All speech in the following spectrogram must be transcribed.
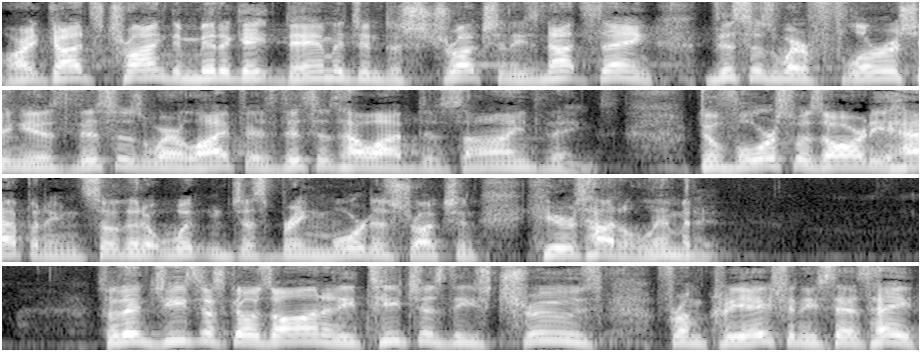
All right, God's trying to mitigate damage and destruction. He's not saying this is where flourishing is, this is where life is, this is how I've designed things. Divorce was already happening so that it wouldn't just bring more destruction. Here's how to limit it. So then Jesus goes on and he teaches these truths from creation. He says, Hey,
